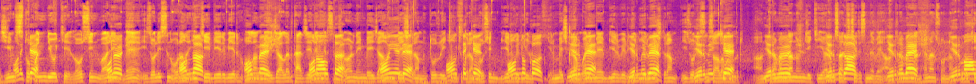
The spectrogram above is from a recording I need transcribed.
Jim 12. Stoppani diyor ki losin, valin 13. ve izolisin oranı 14. 2-1-1 olan 15. BCA'ları tercih 16. edebilirsiniz. Örneğin BCA'nın 17. 5 gramlık dozu 2,5 gram, 18. losin 19. 1,25 gram, 20. valin ve 1,25 gram izolisin 22. sağlamalıdır. Antrenmandan 23. önceki yarım saat 24. içerisinde ve 25. antrenmandan hemen sonra 26.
